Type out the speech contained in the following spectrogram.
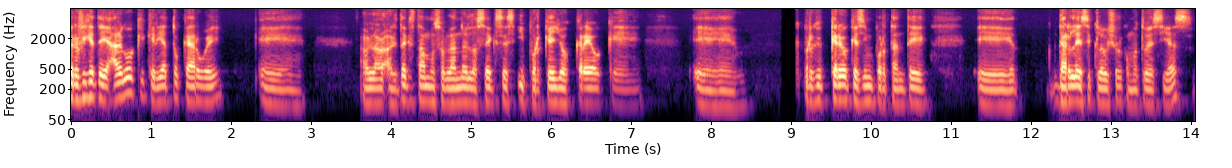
Pero fíjate, algo que quería tocar, güey, eh, hablar, ahorita que estamos hablando de los exes y por qué yo creo que, eh, porque creo que es importante eh, darle ese closure, como tú decías.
